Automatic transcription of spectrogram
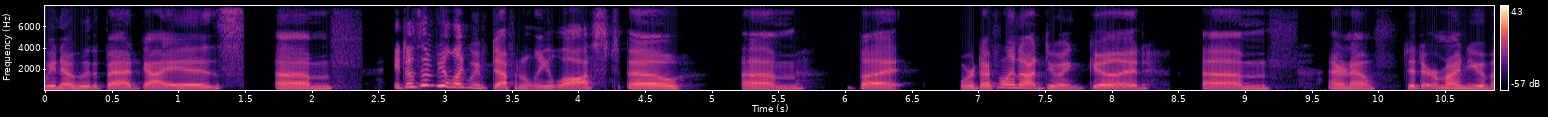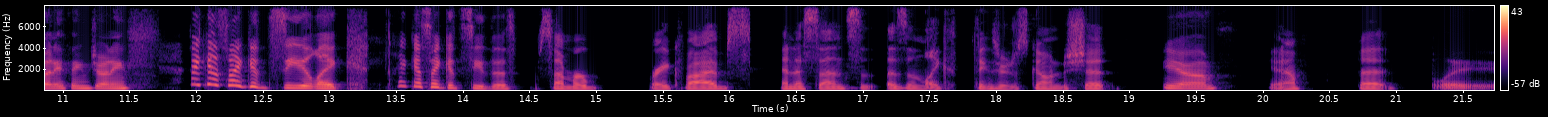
We know who the bad guy is. Um, it doesn't feel like we've definitely lost though. Um, but we're definitely not doing good. Um, I don't know. Did it remind you of anything, Jenny? I guess I could see like I guess I could see the summer break vibes in a sense, as in like things are just going to shit, Yeah. you know. But Blade.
